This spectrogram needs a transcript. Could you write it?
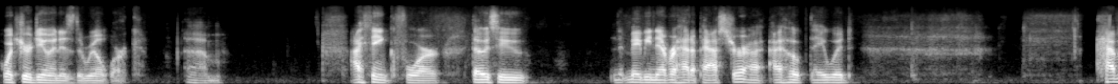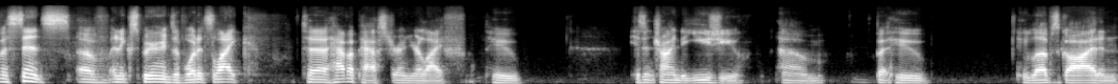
What you're doing is the real work. Um, i think for those who maybe never had a pastor I, I hope they would have a sense of an experience of what it's like to have a pastor in your life who isn't trying to use you um, but who who loves God and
